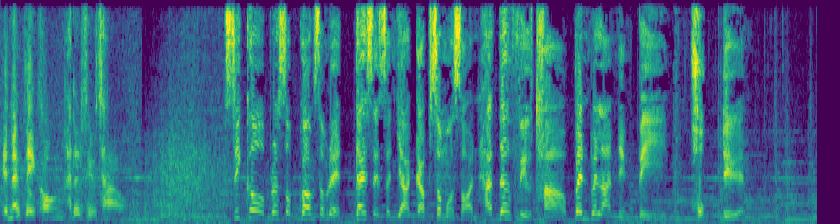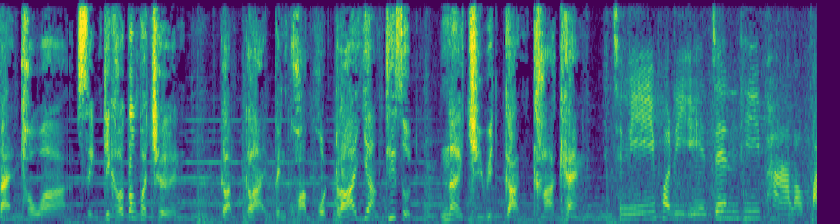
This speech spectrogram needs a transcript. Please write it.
เป็นนักเตะของฮัตเตอร์ฟิลด์ทาวซิโก้ประสบความสำเร็จได้เซ็นสัญญากับสโมสรฮัตเดอร์ฟิลด์ทาวเป็นเวลา 1 ปี 6 เดือน แต่ทว่าสิ่งที่เขาต้องเผชิญกลับกลายเป็นความโหดร้ายอย่างที่สุดในชีวิตการค้าแข่ง ทีนี้พอดีเอเจนต์ที่พาเราไป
